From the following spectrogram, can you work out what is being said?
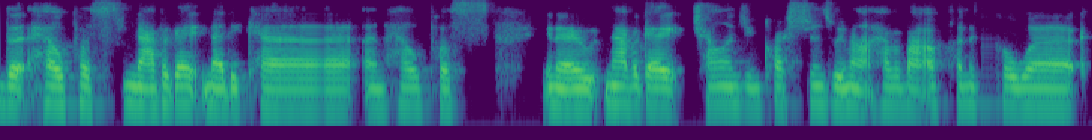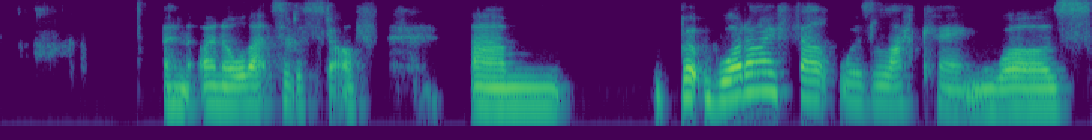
that help us navigate Medicare and help us, you know, navigate challenging questions we might have about our clinical work and, and all that sort of stuff. Um, but what I felt was lacking was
